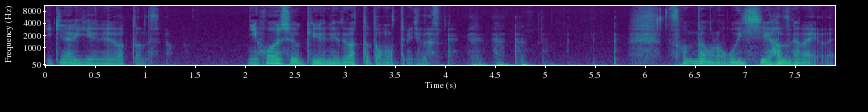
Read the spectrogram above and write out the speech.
いきなり牛乳で割ったんですよ。日本酒を牛乳で割ったと思ってみてください。そんなもの美味しいはずがないよね。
